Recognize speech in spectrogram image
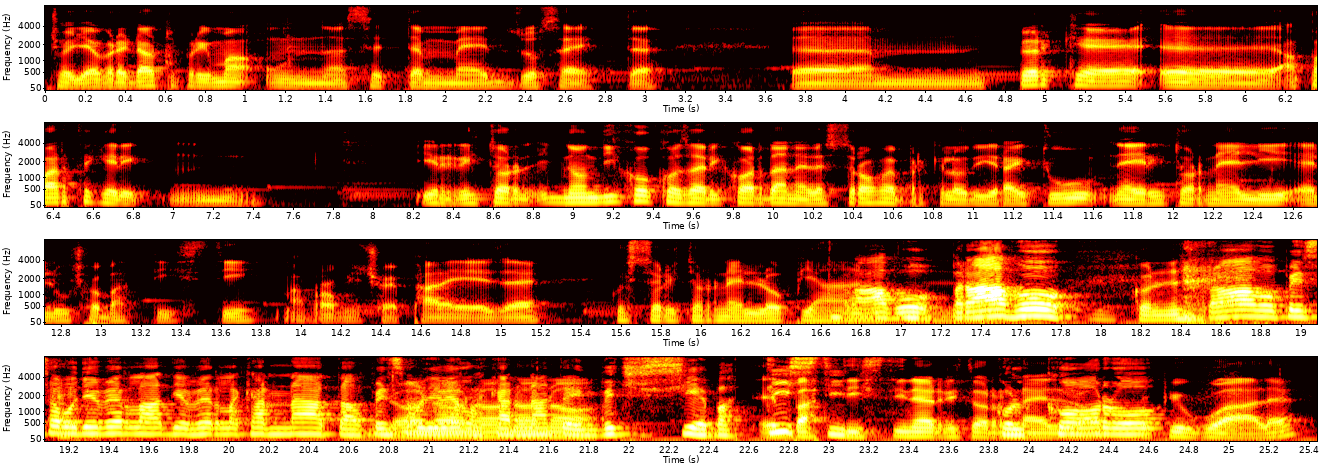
Cioè, gli avrei dato prima un 7,5, 7. Ehm, perché, eh, a parte che ri- mh, il ritorno... Non dico cosa ricorda nelle strofe perché lo dirai tu. Nei ritornelli è Lucio Battisti. Ma proprio, cioè, palese. Questo ritornello piano. Bravo, con- bravo! Con... Bravo, pensavo di averla, di averla cannata. Pensavo No, di averla no, cannata, no. invece sì, è Battisti. Battisti nel ritornello col coro- più uguale.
